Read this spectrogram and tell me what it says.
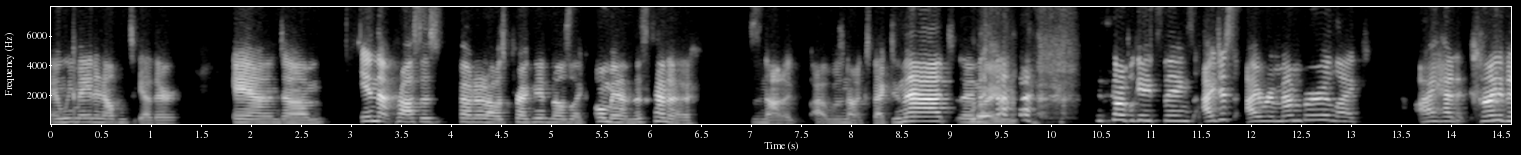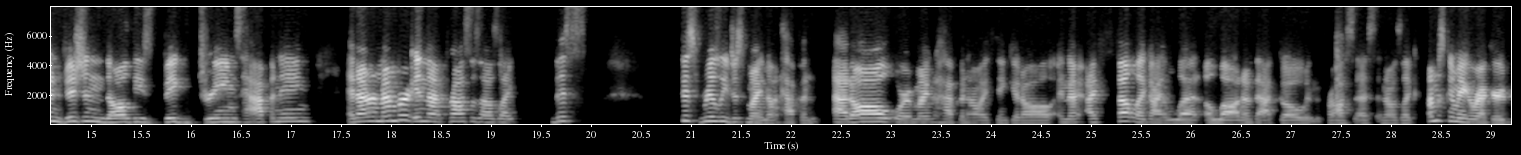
and we made an album together and um, in that process, found out I was pregnant, and I was like, "Oh man, this kind of is not. A, I was not expecting that." And right. this complicates things. I just I remember like I had kind of envisioned all these big dreams happening, and I remember in that process, I was like, "This." This really just might not happen at all, or it might not happen how I think it all. And I, I felt like I let a lot of that go in the process. And I was like, I'm just gonna make a record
